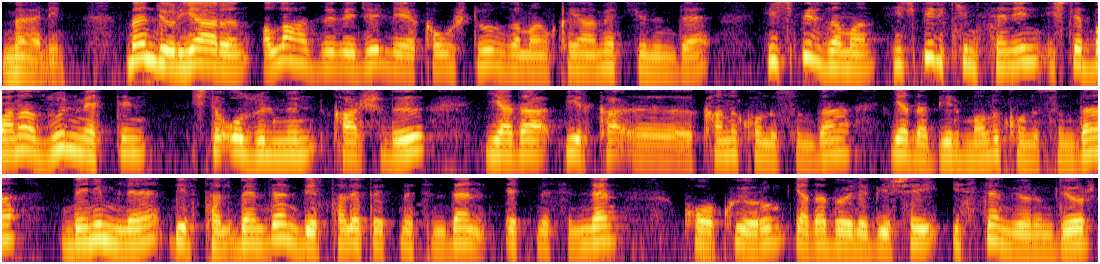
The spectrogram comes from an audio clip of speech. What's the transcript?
malin. Ben diyor yarın Allah Azze ve Celle'ye kavuştuğum zaman kıyamet gününde hiçbir zaman hiçbir kimsenin işte bana zulmettin işte o zulmün karşılığı ya da bir e, kanı konusunda ya da bir malı konusunda benimle bir benden bir talep etmesinden etmesinden korkuyorum ya da böyle bir şey istemiyorum diyor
